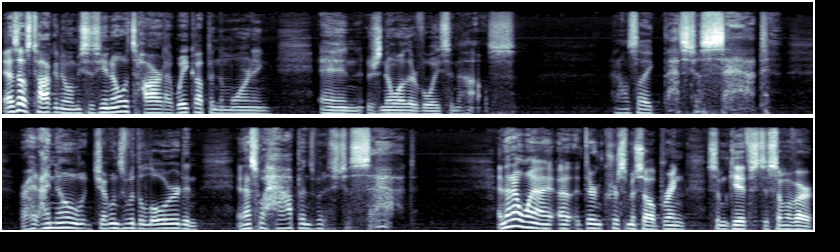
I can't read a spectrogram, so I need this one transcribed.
as I was talking to him, he says, You know, it's hard. I wake up in the morning and there's no other voice in the house. And I was like, that's just sad, right? I know Joan's with the Lord, and, and that's what happens, but it's just sad. And then I went, uh, during Christmas, I'll bring some gifts to some of our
